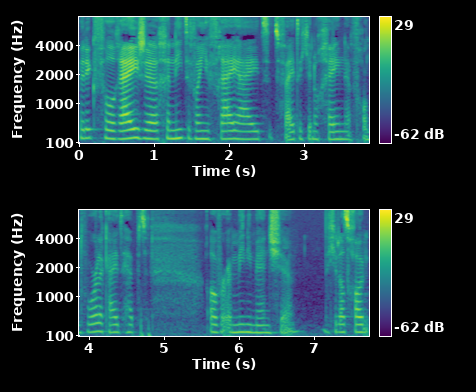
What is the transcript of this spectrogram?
weet ik veel, reizen, genieten van je vrijheid. Het feit dat je nog geen eh, verantwoordelijkheid hebt over een mini-mensje. Dat je dat gewoon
